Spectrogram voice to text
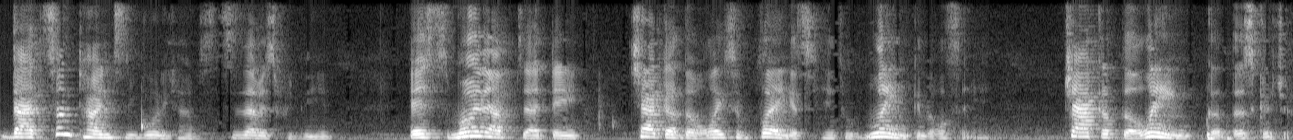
that sometimes the body counts service with you. It's more up that they check out the links of playing it's hit link and they'll check out the link of the schedule.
